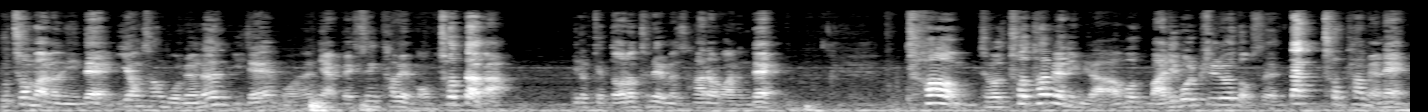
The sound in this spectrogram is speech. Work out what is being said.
9천만 원인데 이 영상 보면은 이제 뭐 하냐? 백스윙 탑에 멈췄다가 이렇게 떨어뜨리면서 하라고 하는데 처음 저 첫 화면입니다. 뭐 많이 볼 필요도 없어요. 딱 첫 화면에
